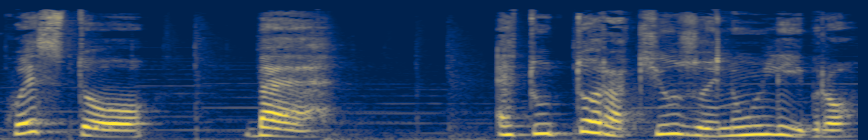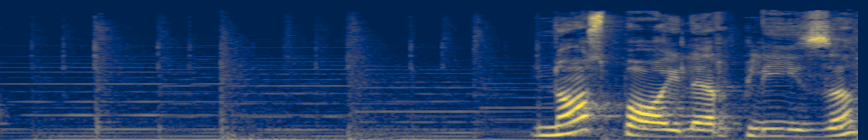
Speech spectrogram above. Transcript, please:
Questo, beh, è tutto racchiuso in un libro. No spoiler, please.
